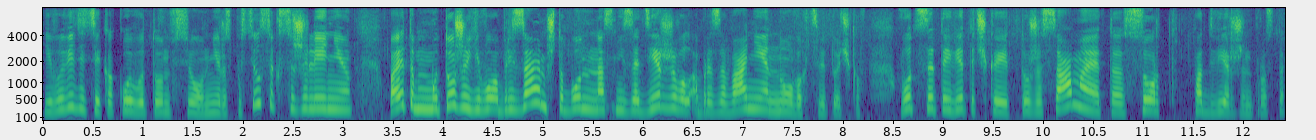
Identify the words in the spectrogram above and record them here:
И вы видите, какой вот он все, он не распустился, к сожалению. Поэтому мы тоже его обрезаем, чтобы он нас не задерживал образование новых цветочков. Вот с этой веточкой то же самое. Это сорт подвержен просто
